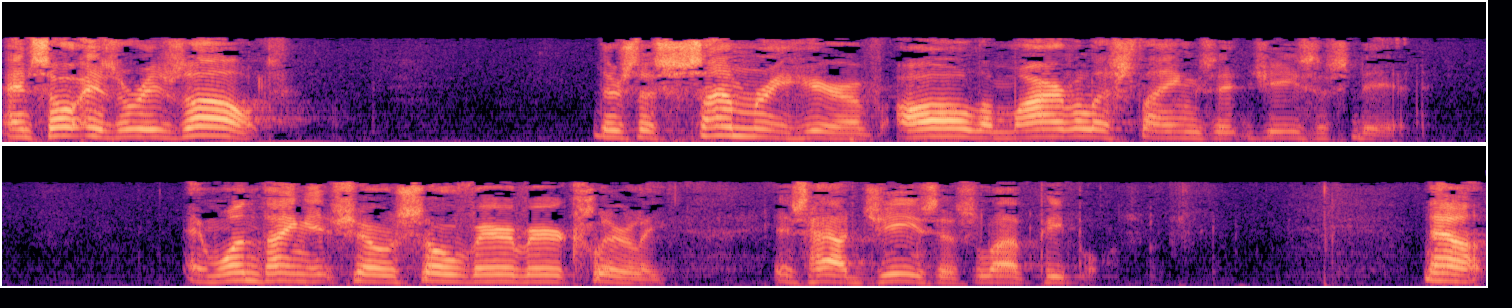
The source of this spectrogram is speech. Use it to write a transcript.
And so as a result, there's a summary here of all the marvelous things that Jesus did. And one thing it shows so very, very clearly is how Jesus loved people. Now,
